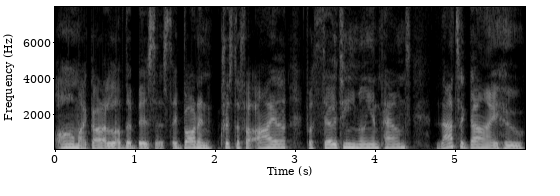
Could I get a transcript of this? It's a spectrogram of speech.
Oh my god, I love the business. They brought in Kristoffer Ajer for 13 million pounds. That's a guy who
